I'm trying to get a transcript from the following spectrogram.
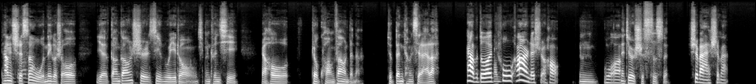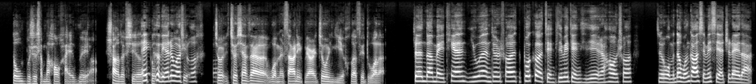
他们十四五那个时候也刚刚是进入一种青春期，然后正狂放着呢，就奔腾起来了。差不多初二的时候，嗯，我那就是十四岁，是吧？是吧？都不是什么好孩子呀，上的学哎，可别这么说。就就现在我们仨里边，就你喝最多了。真的，每天一问就是说播客剪辑没剪辑，然后说就是我们的文稿写没写之类的。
